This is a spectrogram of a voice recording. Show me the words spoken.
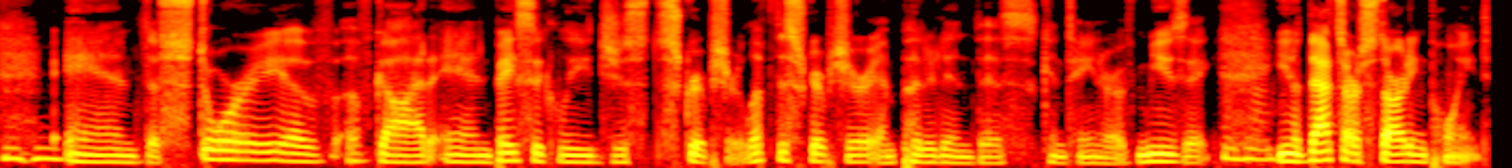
mm-hmm. and the story of of God, and basically just Scripture. Lift the Scripture and put it in this container of music. Mm-hmm. You know that's our starting point.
